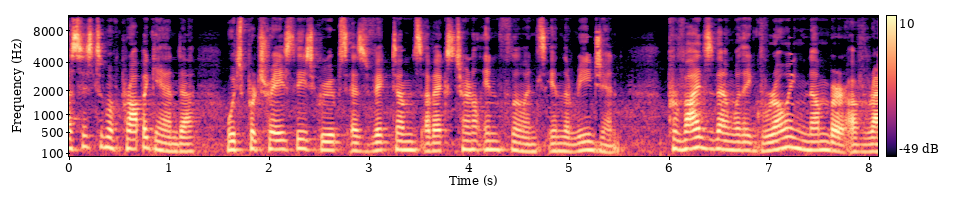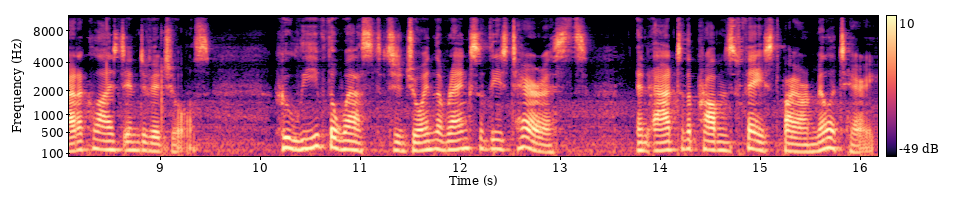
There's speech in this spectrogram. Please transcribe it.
a system of propaganda which portrays these groups as victims of external influence in the region provides them with a growing number of radicalized individuals who leave the West to join the ranks of these terrorists and add to the problems faced by our military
